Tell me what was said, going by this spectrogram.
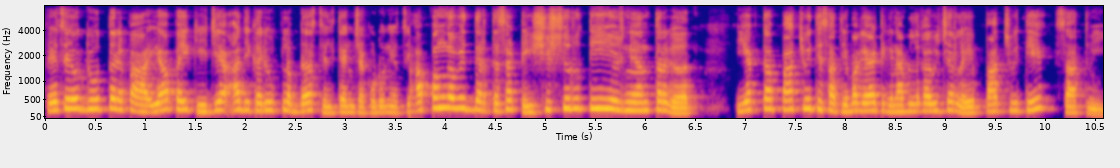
तर याचं योग्य उत्तर आहे पहा. यापैकी जे अधिकारी उपलब्ध असतील त्यांच्याकडून याचे अपंग विद्यार्थ्यासाठी शिष्यवृत्ती योजनेअंतर्गत इयत्ता पाचवी ते सातवी. बघा या ठिकाणी आपल्याला काय विचारलं आहे पाचवी ते सातवी.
